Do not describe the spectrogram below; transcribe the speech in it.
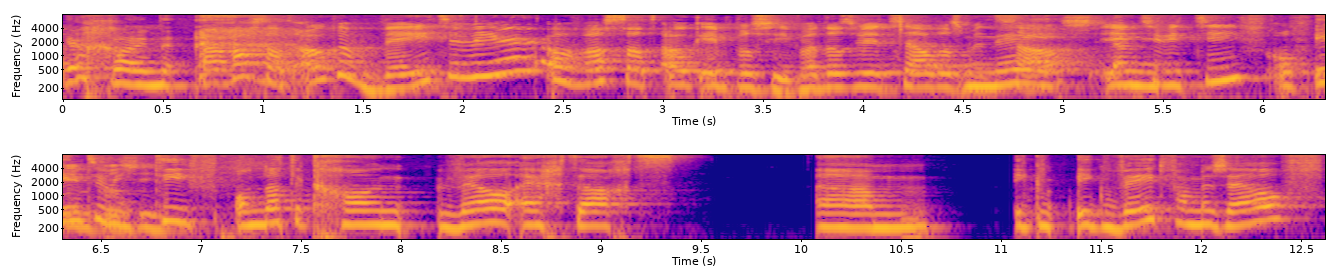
Ik gewoon... Maar was dat ook een weten weer? Of was dat ook impulsief? Want dat is weer hetzelfde als met Nee, Intuïtief of impulsief? Intuïtief, omdat ik gewoon wel echt dacht... ehm, ik, ik weet van mezelf,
